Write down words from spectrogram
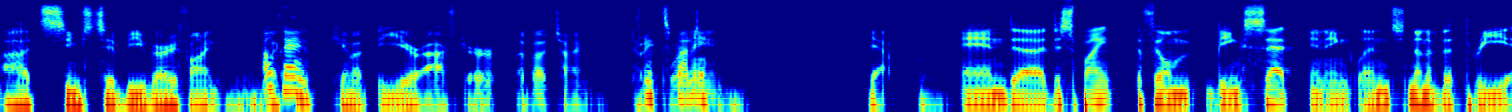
Uh, it seems to be very fine. Like, Okay. it came out the year after About Time, That's funny. 2014. Yeah. And uh, despite the film being set in England, none of the three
